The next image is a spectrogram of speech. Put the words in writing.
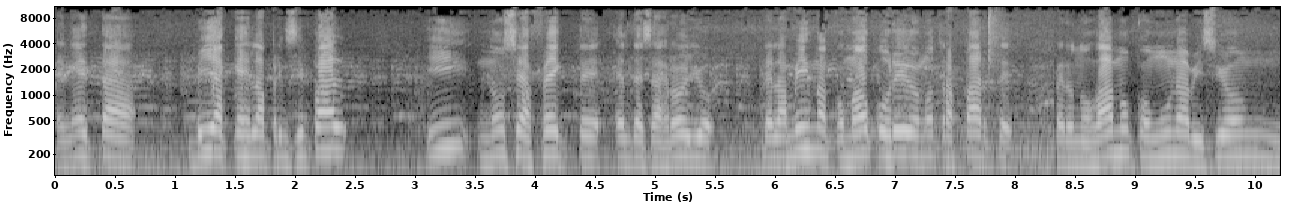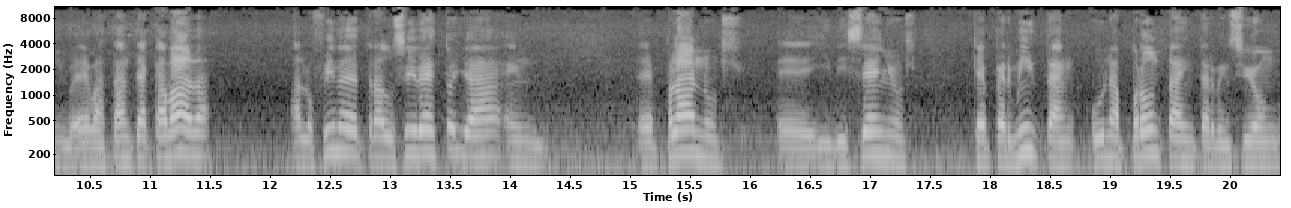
en esta vía que es la principal y no se afecte el desarrollo de la misma como ha ocurrido en otras partes, pero nos vamos con una visión eh, bastante acabada. A los fines de traducir esto ya en eh, planos y diseños que permitan una pronta intervención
